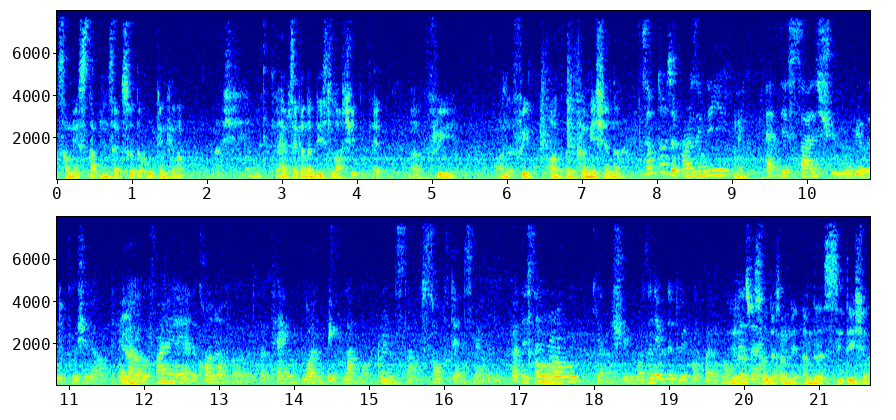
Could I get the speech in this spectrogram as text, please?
something stuck inside, so the whole thing cannot. The hamster cannot dislodge it at uh, free on the free or inflammation. Uh. Sometimes surprisingly, Hmm? at this size, she will be able to push it out. And I will find at the corner of her, her tank one big lump of green stuff, soft and smelly. But this time Oh. round, yeah, she wasn't able to do it for quite a while. Yeah, That's so that's need under sedation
